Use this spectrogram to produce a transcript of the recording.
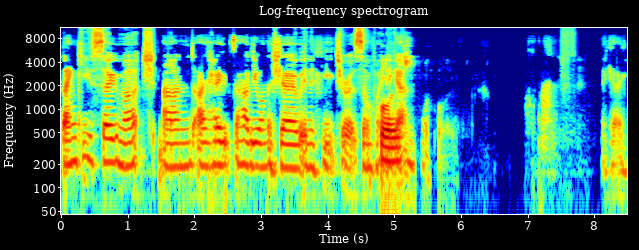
Thank you so much. And I hope to have you on the show in the future at some point again. Of course. Okay.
